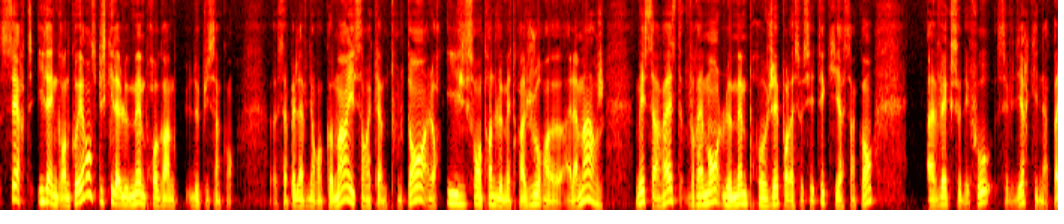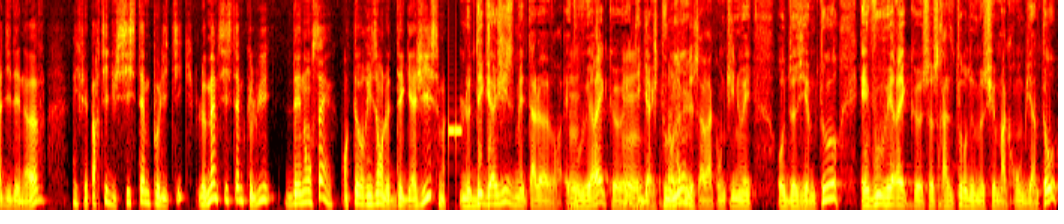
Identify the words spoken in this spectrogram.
certes, il a une grande cohérence puisqu'il a le même programme depuis cinq ans. Euh, s'appelle l'avenir en commun, ils s'en réclament tout le temps. Alors, ils sont en train de le mettre à jour euh, à la marge, mais ça reste vraiment le même projet pour la société qui a cinq ans avec ce défaut, ça veut dire qu'il n'a pas d'idée neuve. Il fait partie du système politique, le même système que lui dénonçait en théorisant le dégagisme. Le dégagisme est à l'œuvre et vous mmh. verrez qu'il mmh. dégage tout le monde et ça va continuer au deuxième tour. Et vous verrez que ce sera le tour de M. Macron bientôt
